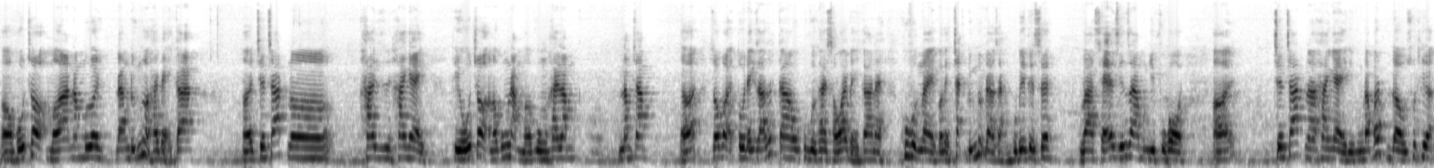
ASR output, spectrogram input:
Ờ, hỗ trợ MA50 đang đứng ở 27k ờ, trên chart uh, 2, 2 ngày thì hỗ trợ nó cũng nằm ở vùng 25 500 Đấy, do vậy tôi đánh giá rất cao khu vực 26 27k này. Khu vực này có thể chặn đứng được đà giảm của BTC và sẽ diễn ra một nhịp phục hồi. Đấy, trên chart ờ, hai ngày thì cũng đã bắt đầu xuất hiện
